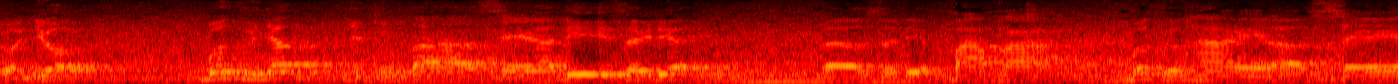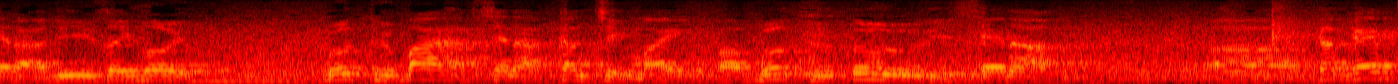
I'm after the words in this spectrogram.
cửa nhựa. Bước thứ nhất thì chúng ta sẽ đi dây điện là dây điện 3 pha. Bước thứ hai là xe là đi dây hơi. Bước thứ ba sẽ là căn chỉnh máy. Và bước thứ tư thì sẽ là uh, cắt ghép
